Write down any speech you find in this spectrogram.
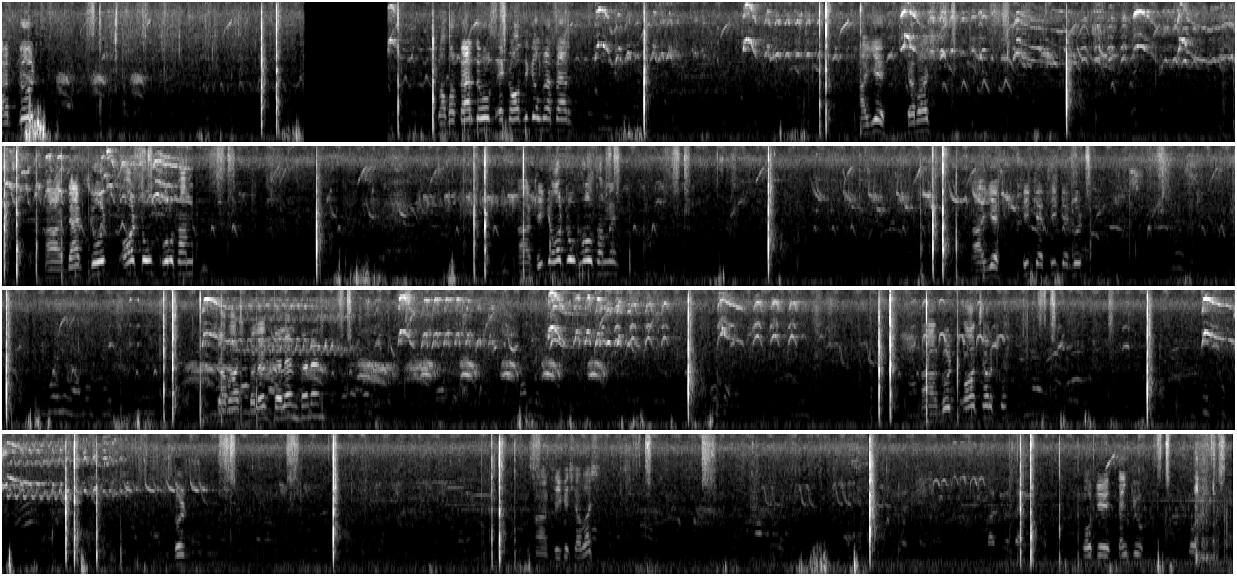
That's good पापा पैर दो एक और निकल रहा है पैर। ये शाबाश। हाँ दैट्स गुड और टो खोलो सामने। हाँ ठीक है, और टो खोलो सामने। हाँ ठीक है ठीक है गुड शाबाश गुड और अच्छा रखो गुड हाँ ठीक है शाबाश. Okay thank you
